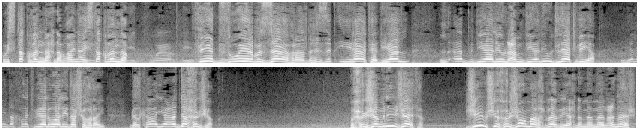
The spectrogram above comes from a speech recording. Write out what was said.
ويستقبلنا. حنا بغينا يستقبلنا. فيه تزوير بزاف. هزت ايرات ديال الأب ديالي والعم ديالي ودلات بيا. هي اللي دخلت بها الوالدة شهرين. قال لك هي عندها حجة. وحجه منين جاتها؟ جيب شي حجة ومرحبا بها إحنا ما مانعناش.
